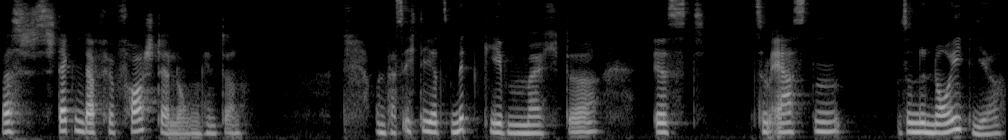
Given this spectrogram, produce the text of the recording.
was stecken da für Vorstellungen hinter? Und was ich dir jetzt mitgeben möchte, ist zum ersten so eine Neugier,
